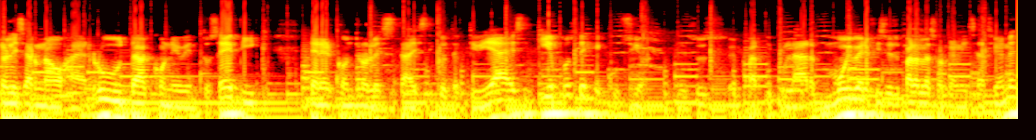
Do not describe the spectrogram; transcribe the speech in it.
realizar una hoja de ruta con eventos Epic, tener controles estadísticos de actividades y tiempos de ejecución. Eso es en particular muy beneficioso para las organizaciones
